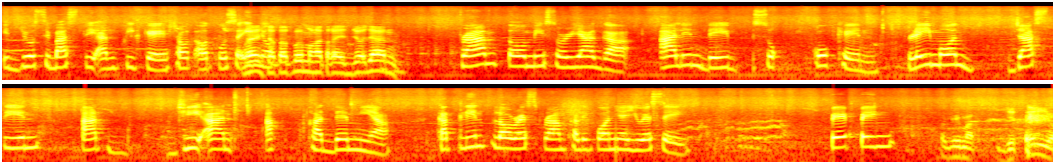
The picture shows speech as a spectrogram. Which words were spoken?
Idjo Sebasti Antique. Shout out po sa inyo. shoutout po mga taga-Edyo dyan. From Tommy Soryaga, Alin Dave Sukukin, Raymond Justin at Gian Academia, Kathleen Flores from California, USA, Pepeng Pagimat. Giteo.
